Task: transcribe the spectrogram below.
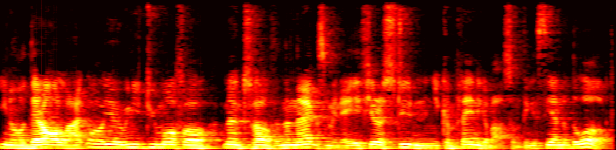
you know, they're all like, oh yeah, we need to do more for mental health. And then the next minute, if you're a student and you're complaining about something, it's the end of the world.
